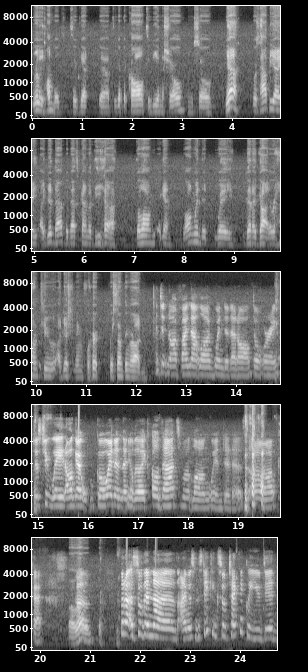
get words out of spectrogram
really humbled to get uh, to get the call to be in the show. And so yeah was happy I, I did that but that's kind of the uh, the long again long-winded way that I got around to auditioning for for something rotten. I did not find that long-winded at all. Don't worry. Just you wait. I'll get going, and then you'll be like, "Oh, that's what long-winded is." Oh, okay. all right. Um, but uh, so then uh, I was mistaken. So technically, you did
